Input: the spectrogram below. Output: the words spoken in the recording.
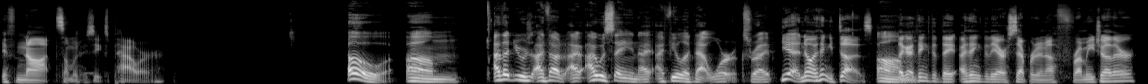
if not someone who seeks power? Oh, um I thought you were I thought I, I was saying I, I feel like that works, right? Yeah, no, I think it does. Um like I think that they I think that they are separate enough from each other.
